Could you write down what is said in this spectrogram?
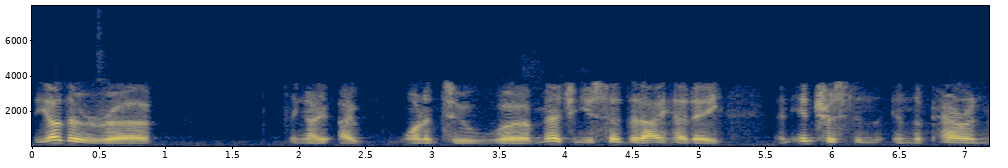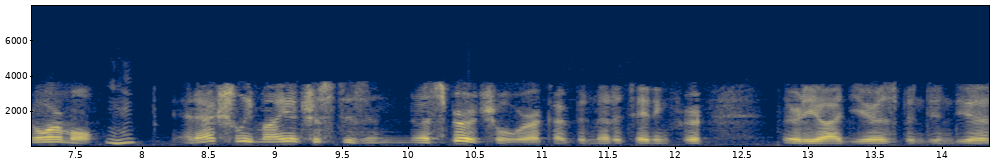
The other uh, thing I, I wanted to uh, mention, you said that I had a an interest in in the paranormal. Mhm. And actually, my interest is in uh, spiritual work. I've been meditating for 30 odd years, been to India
